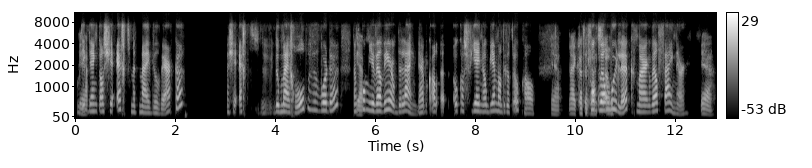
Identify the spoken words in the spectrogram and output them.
Want Ja. ik denk, als je echt met mij wil werken, als je echt door mij geholpen wil worden, dan Ja. kom je wel weer op de lijn. Daar heb ik al, eh, ook als VA en OBM had ik dat ook al. Ja, nou, ik had Dat het vond ik wel ook. moeilijk, maar wel fijner. Ja,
